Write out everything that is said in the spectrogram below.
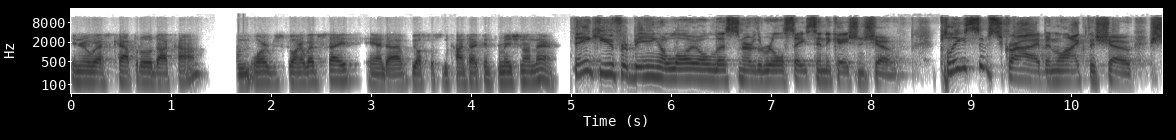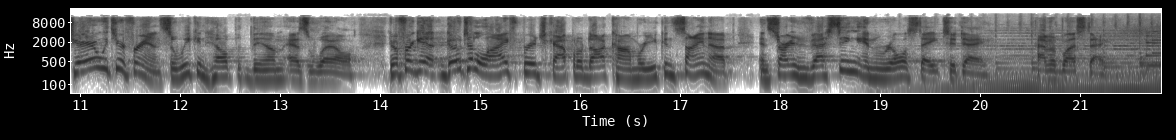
interwestcapital.com. Um, or just go on our website and uh, we also have some contact information on there. Thank you for being a loyal listener of the Real Estate Syndication Show. Please subscribe and like the show. Share it with your friends so we can help them as well. Don't forget, go to lifebridgecapital.com where you can sign up and start investing in real estate today. Have a blessed day.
